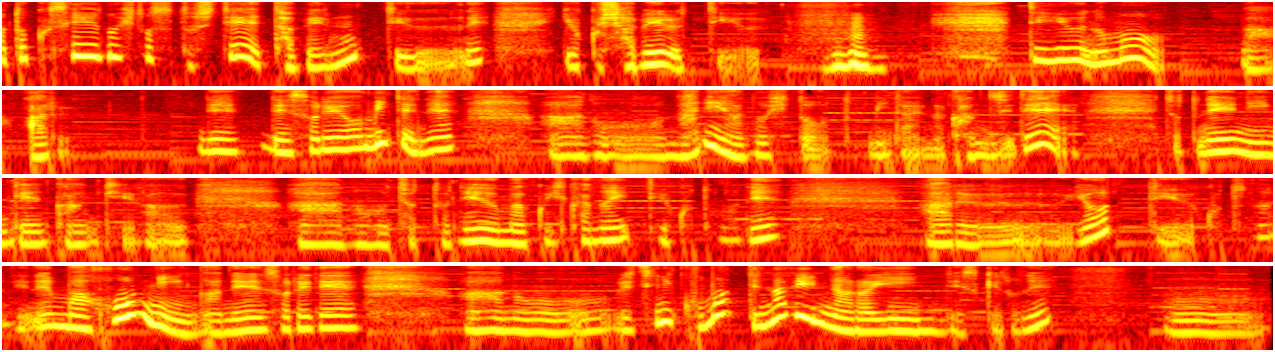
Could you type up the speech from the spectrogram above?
あ、特性の一つとして多弁っていうねよく喋るっていう。っていうのも、まあ、ある。ででそれを見てねあの何あの人みたいな感じでちょっとね人間関係があのちょっとねうまくいかないっていうこともねあるよっていうことなんでね。まあ本人がねそれであの別に困ってないならいいんですけどね。うん。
